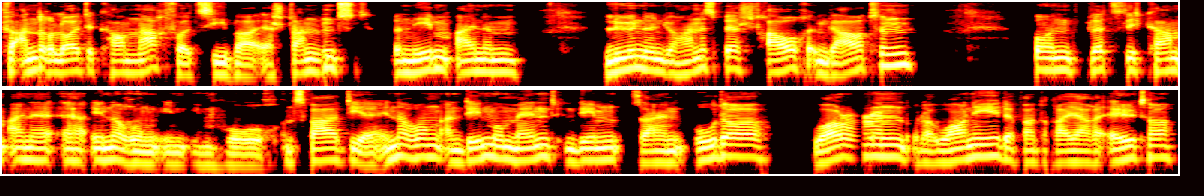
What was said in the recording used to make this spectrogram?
für andere Leute kaum nachvollziehbar. Er stand neben einem blühenden Johannisbeerstrauch im Garten und plötzlich kam eine Erinnerung in ihm hoch. Und zwar die Erinnerung an den Moment, in dem sein Bruder Warren oder Warney, der war drei Jahre älter,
